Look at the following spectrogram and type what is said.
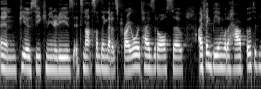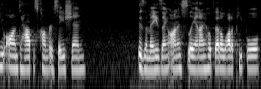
in POC communities. It's not something that is prioritized at all. So I think being able to have both of you on to have this conversation is amazing, honestly. And I hope that a lot of people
